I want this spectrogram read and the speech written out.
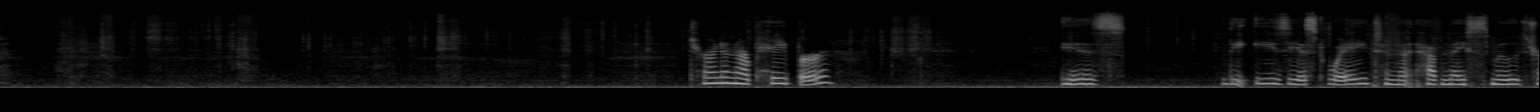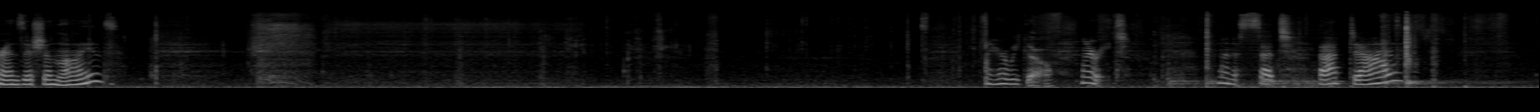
Turning our paper is the easiest way to have nice smooth transition lines. There we go. All right. I'm going to set that down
